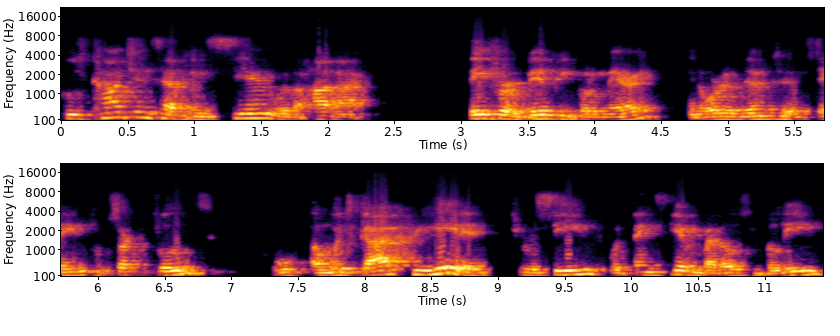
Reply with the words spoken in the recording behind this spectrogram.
whose conscience have been seared with a hot iron. They forbid people to marry in order for them to abstain from certain foods, uh, which God created to receive with thanksgiving by those who believe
